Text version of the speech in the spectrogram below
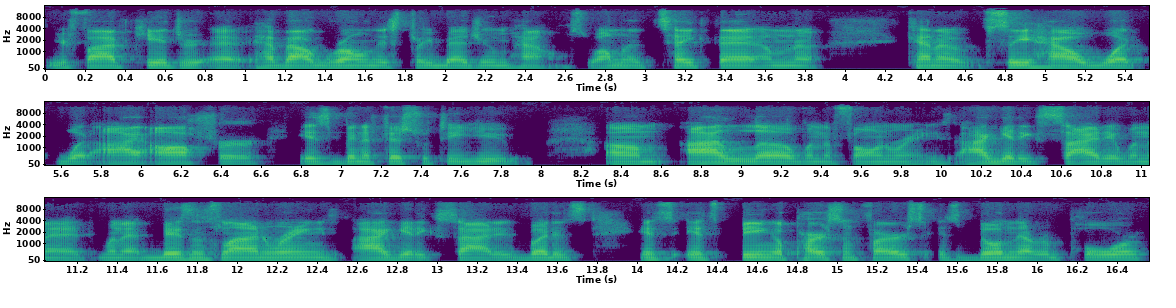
your five kids are, uh, have outgrown this three bedroom house. Well, I'm going to take that. I'm going to kind of see how what what I offer is beneficial to you. Um, I love when the phone rings. I get excited when that when that business line rings. I get excited, but it's it's it's being a person first. It's building that rapport.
